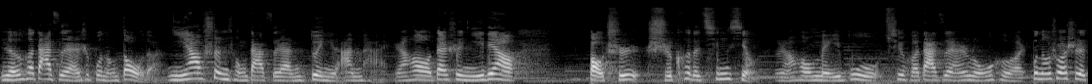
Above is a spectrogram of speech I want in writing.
人和大自然是不能斗的，你要顺从大自然对你的安排，然后但是你一定要保持时刻的清醒，然后每一步去和大自然融合，不能说是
